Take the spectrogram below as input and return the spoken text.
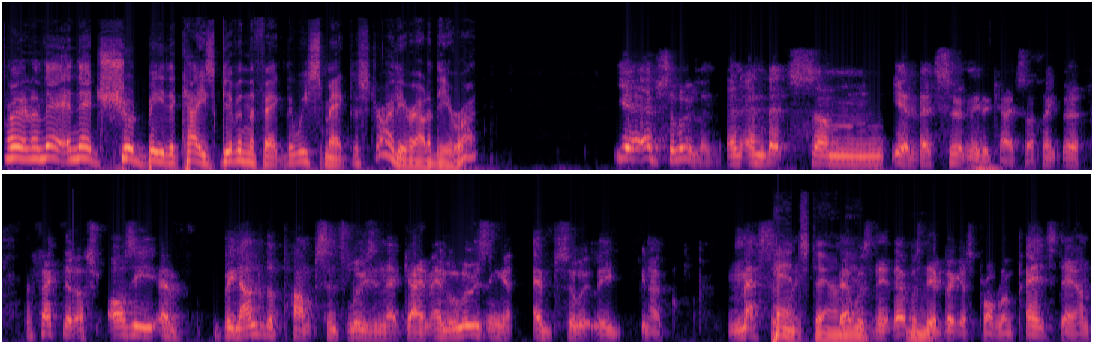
Well, and that and that should be the case given the fact that we smacked Australia out of there, right? Yeah, absolutely, and and that's um yeah that's certainly the case. I think the the fact that Aussie have been under the pump since losing that game and losing it absolutely you know massively. Pants down, That yeah. was their that was their biggest problem. Pants down,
